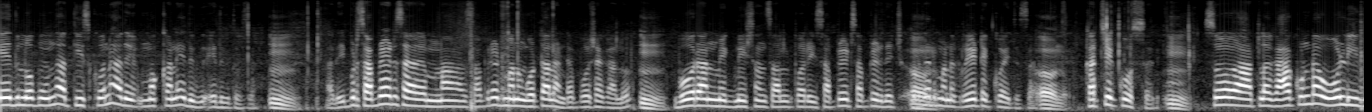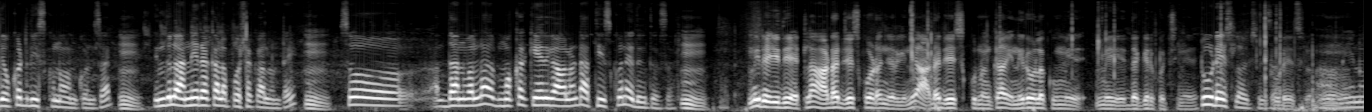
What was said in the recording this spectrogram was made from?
ఏది లోపం ఉందో అది తీసుకొని అది మొక్క అనేది ఎదుగు ఎదుగుతుంది సార్. అది ఇప్పుడు సపరేట్ సపరేట్ మనం కొట్టాలంటే పోషకాలు. బోరాన్ మెగ్నీషియం సల్ఫర్ ఈ సపరేట్ సపరేట్ తెచ్చుకుంటే మనకు రేట్ ఎక్కువ అవుతుంది సార్. ఖర్చు ఎక్కువ వస్తుంది. సో అట్లా కాకుండా ఓల్డ్ ఇది ఒకటి తీసుకున్నాం అనుకోండి సార్. ఇందులో అన్ని రకాల పోషకాలు ఉంటాయి. సో దానివల్ల మొక్కకి ఏది కావాలంటే అది తీసుకొని ఎదుగుతుంది సార్. మీరు ఇది ఎట్లా ఆర్డర్ చేసుకోవడం జరిగింది? ఆర్డర్ చేసుకున్నాక ఎన్ని రోజులకు మీ మీ దగ్గరికి వచ్చింది? టూ డేస్లో వచ్చింది టూ డేస్లో. నేను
